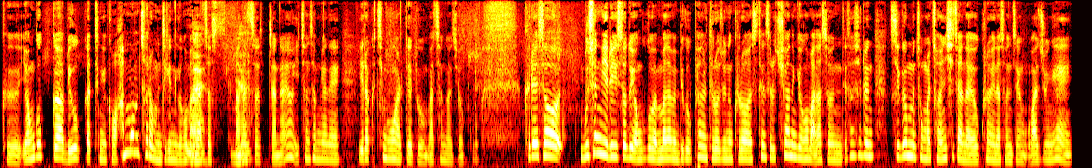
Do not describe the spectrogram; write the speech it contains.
그 영국과 미국 같은 경우 한 몸처럼 움직이는 경우가 네. 많았었, 많았었잖아요. 2003년에 이라크 침공할 때도 마찬가지였고. 그래서 무슨 일이 있어도 영국은 웬만하면 미국 편을 들어주는 그런 스탠스를 취하는 경우가 많았었는데 사실은 지금은 정말 전시잖아요. 우크라이나 전쟁 와중에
